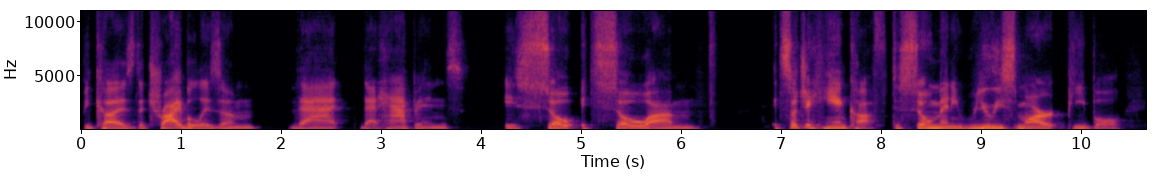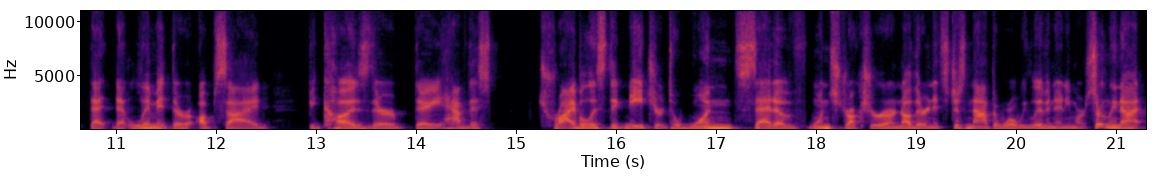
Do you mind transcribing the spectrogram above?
because the tribalism that that happens is so it's so um it's such a handcuff to so many really smart people that that limit their upside because they're they have this tribalistic nature to one set of one structure or another. And it's just not the world we live in anymore. Certainly not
